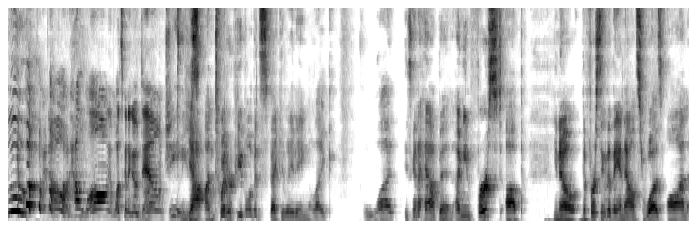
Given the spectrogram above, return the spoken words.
Ooh, I know, and how long and what's gonna go down. Jeez. Yeah, on Twitter, people have been speculating, like, what is going to happen? I mean, first up, you know, the first thing that they announced was on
